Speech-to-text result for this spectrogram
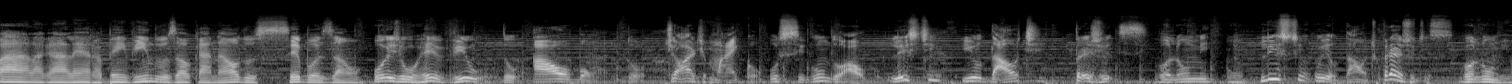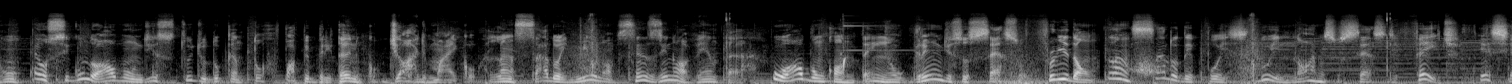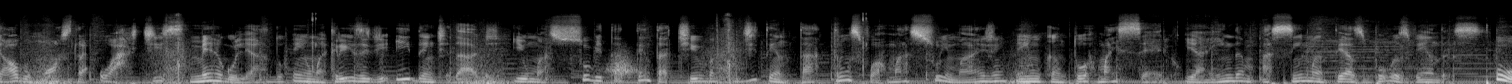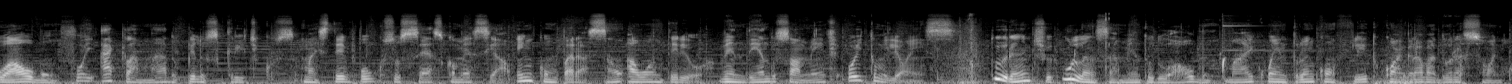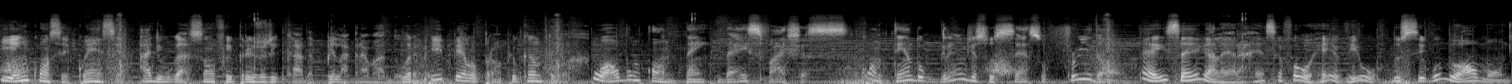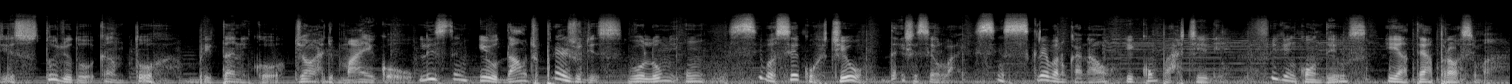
Fala galera, bem-vindos ao canal do Cebozão. Hoje o review do álbum do George Michael, o segundo álbum, List You Doubt Prejudice, volume 1. Listing Without Prejudice, volume 1, é o segundo álbum de estúdio do cantor pop britânico George Michael, lançado em 1990. O álbum contém o grande sucesso Freedom, lançado depois do enorme sucesso de Fate. Este álbum mostra o artista mergulhado em uma crise de identidade e uma súbita tentativa de tentar transformar sua imagem em um cantor mais sério e ainda assim manter as boas vendas. O álbum foi aclamado pelos críticos, mas teve pouco sucesso comercial em comparação ao anterior, vendendo somente 8 milhões. Durante o lançamento do álbum, Michael entrou em conflito com a gravadora Sony e, em consequência, a divulgação foi prejudicada pela gravadora e pelo próprio cantor. O álbum contém 10 faixas, contendo o grande sucesso Freedom. É isso aí, galera. Esse foi o review do segundo álbum de estúdio do cantor britânico George Michael, Listen Without Prejudice, volume 1. Se você curtiu, deixe seu like, se inscreva no canal e compartilhe. Fiquem com Deus e até a próxima.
